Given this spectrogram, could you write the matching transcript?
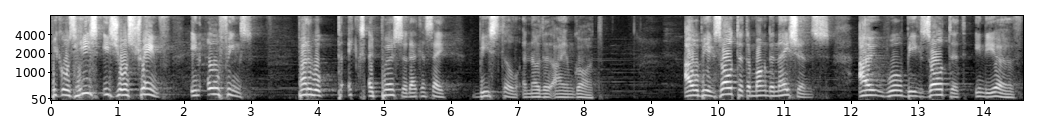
because he is your strength in all things. But it will take a person that can say, Be still and know that I am God. I will be exalted among the nations. I will be exalted in the earth.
